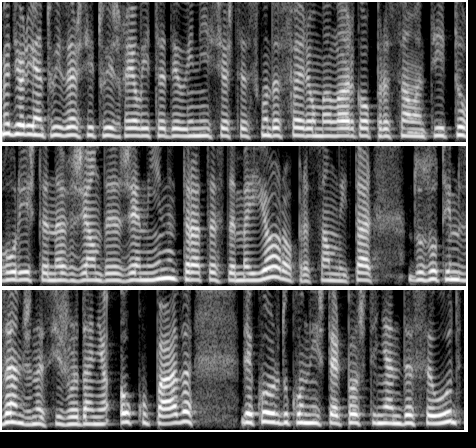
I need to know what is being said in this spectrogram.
Médio Oriente, o exército israelita deu início esta segunda-feira a uma larga operação antiterrorista na região de Jenin. Trata-se da maior operação militar dos últimos anos na Cisjordânia ocupada. De acordo com o Ministério Palestiniano da Saúde,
